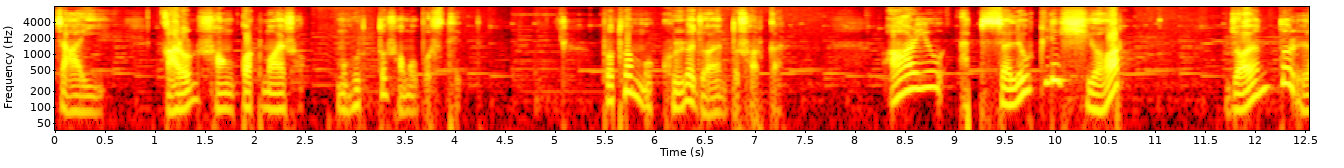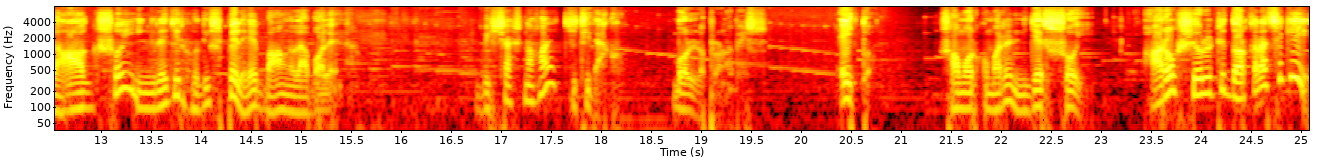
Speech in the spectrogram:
চাই। কারণ সংকটময় মুহূর্ত সমুপস্থিত। প্রথম মুখ খুলল Jayanta Sarkar. Are you absolutely sure Jayanta লাগসই ইংরেজির হদিশ পেলে বাংলা বলে না। বিশ্বাস না হয়, চিঠি দেখো, বলল প্রণবেশ। এই তো, সমর কুমারের নিজের সই। আরও সিওরিটির দরকার আছে কি?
